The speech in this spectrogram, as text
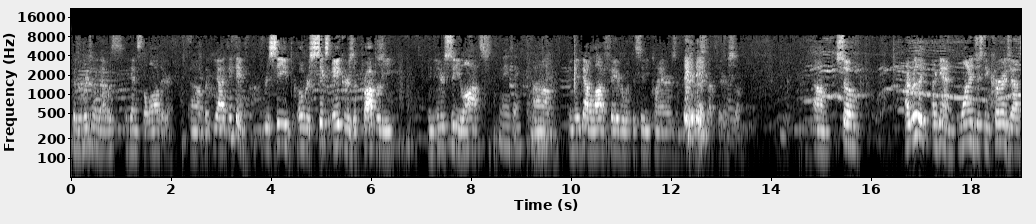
Because originally that was against the law there. Um, but yeah, I think they've received over six acres of property in inner city lots. Amazing. Um, and they've got a lot of favor with the city planners and that stuff there. So, um, so I really, again, want to just encourage us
